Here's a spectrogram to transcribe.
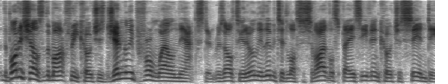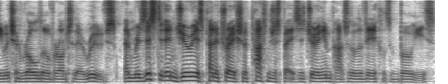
The body shells of the Mark III coaches generally performed well in the accident, resulting in only limited loss of survival space, even in coaches C and D, which had rolled over onto their roofs, and resisted injurious penetration of passenger spaces during impacts with other vehicles and bogies.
